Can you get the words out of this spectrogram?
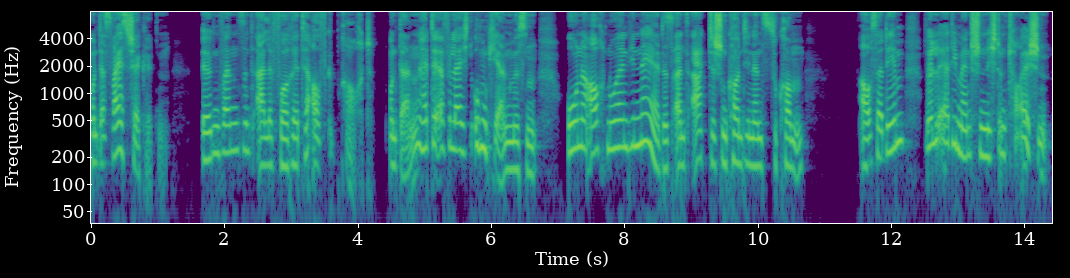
Und das weiß Shackleton. Irgendwann sind alle Vorräte aufgebraucht. Und dann hätte er vielleicht umkehren müssen ohne auch nur in die Nähe des antarktischen Kontinents zu kommen. Außerdem will er die Menschen nicht enttäuschen.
